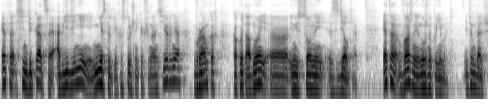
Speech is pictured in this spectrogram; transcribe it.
это синдикация, объединение нескольких источников финансирования в рамках какой-то одной инвестиционной сделки. Это важно и нужно понимать. Идем дальше.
